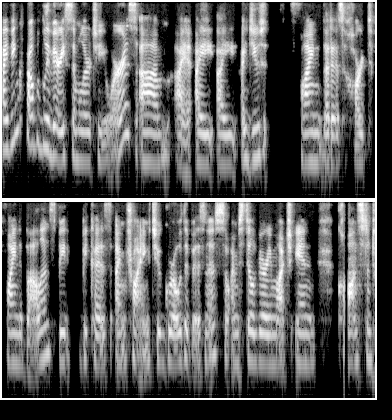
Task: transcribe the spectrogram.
I think probably very similar to yours. Um, I, I, I, I do find that it's hard to find a balance be, because I'm trying to grow the business. So I'm still very much in constant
